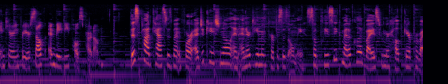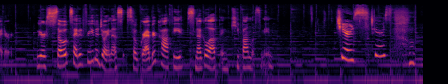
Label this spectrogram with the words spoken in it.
and caring for yourself and baby postpartum. This podcast is meant for educational and entertainment purposes only, so please seek medical advice from your healthcare provider. We are so excited for you to join us, so grab your coffee, snuggle up, and keep on listening. Cheers! Cheers!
